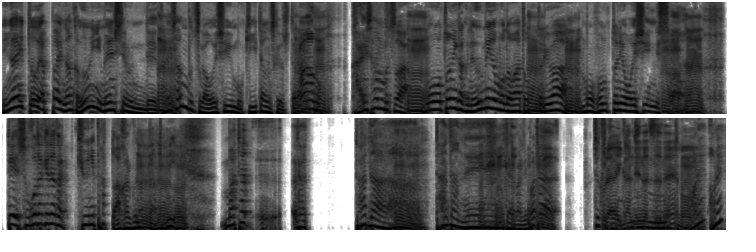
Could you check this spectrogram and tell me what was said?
意外とやっぱりなんか海に面してるんで、海産物が美味しいも聞いたんですけど、つったら、ああ、もう、海産物は、もうとにかくね、海のものは鳥取は、もう本当に美味しいんですよ。で、そこだけなんか急にパッと明るくなった後に、また、うただ、ただね、みたいな感じで、また、ちょっと。暗い感じになってたねあれ？あれ？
